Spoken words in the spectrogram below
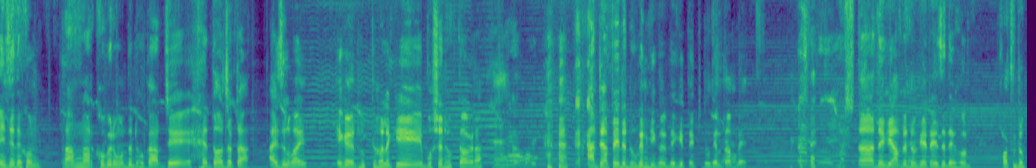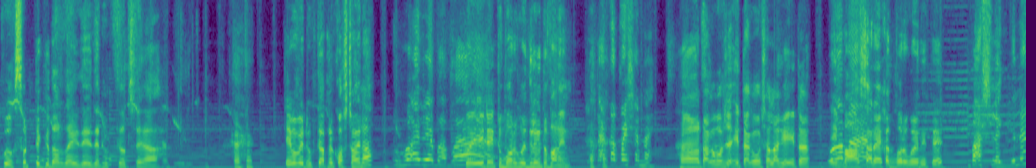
এই যে দেখুন রান্নার খোপের মধ্যে ঢোকার যে দরজাটা আইজুল ভাই এখানে ঢুকতে হলে কি বসে ঢুকতে হবে না? আন্টি আপনি এটা ঢুকেন কি করে? দেখি তো একটু ঢুকেন তো আপনি। আহ, দেখি আপনি ঢুকেন এই যে দেখুন কতটুকু ছোট্ট একটি দরজা এই যে এই যে ঢুকতে হচ্ছে। আহ। এভাবে ঢুকতে আপনার কষ্ট হয় না? তো এটা একটু বড় করে দিলেই তো পারেন। টাকা পয়সা নাই। হ্যাঁ টাকা পয়সা টাকা পয়সা লাগে এটা এই বাস আর এক হাত বড় করে দিতে। বাস লাগবে না?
